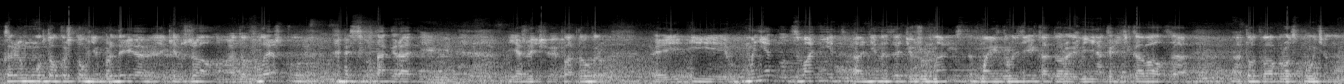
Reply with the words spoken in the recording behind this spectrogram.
в Крыму только что мне продырявили кинжалом эту флешку с фотографиями. Я же еще и фотограф. И, и мне тут звонит один из этих журналистов, моих друзей, который меня критиковал за э, тот вопрос Путина.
